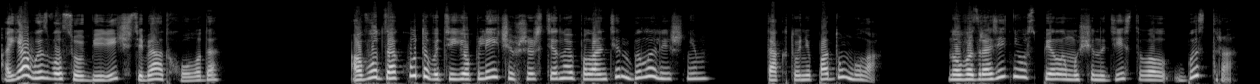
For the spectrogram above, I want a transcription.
а я вызвался уберечь тебя от холода». А вот закутывать ее плечи в шерстяной палантин было лишним. Так кто не подумала. Но возразить не успела, мужчина действовал быстро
